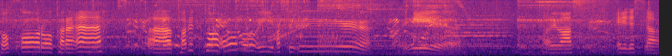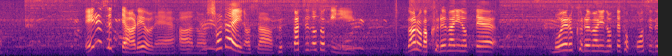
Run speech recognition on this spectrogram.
心から。当たると思います。いい食べます。エルですさ。エルズってあれよね。あの初代のさ復活の時にガロが車に乗って燃える車に乗って特攻する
